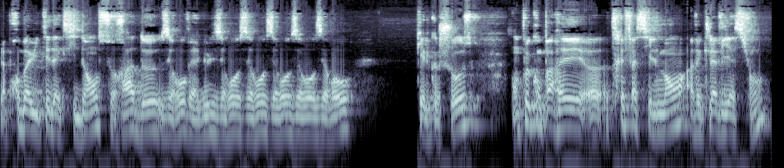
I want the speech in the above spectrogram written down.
la probabilité d'accident sera de 0,00000 quelque chose. On peut comparer euh, très facilement avec l'aviation.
